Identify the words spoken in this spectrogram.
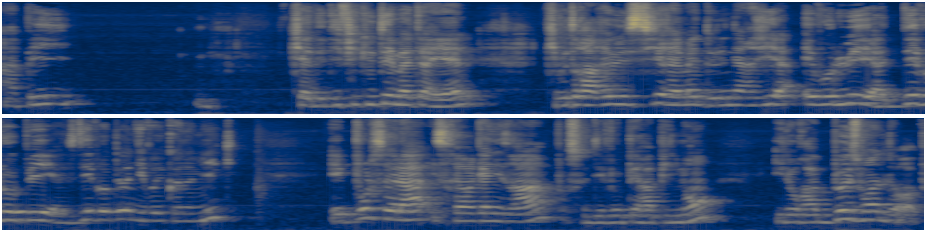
un pays qui a des difficultés matérielles, qui voudra réussir et mettre de l'énergie à évoluer, à développer, à se développer au niveau économique. Et pour cela, il se réorganisera pour se développer rapidement. Il aura besoin de l'Europe.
